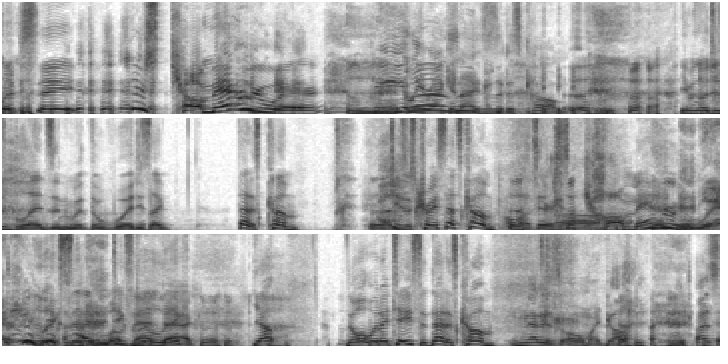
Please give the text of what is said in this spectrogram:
would say. There's cum everywhere. Immediately recognizes it as cum. Even though it just blends in with the wood, he's like, that is cum. Jesus Christ, that's cum. Oh, there's cum everywhere. he licks it, I love takes a that little lick. Yep. No, when I taste it, that is cum. That is, oh my god. That's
